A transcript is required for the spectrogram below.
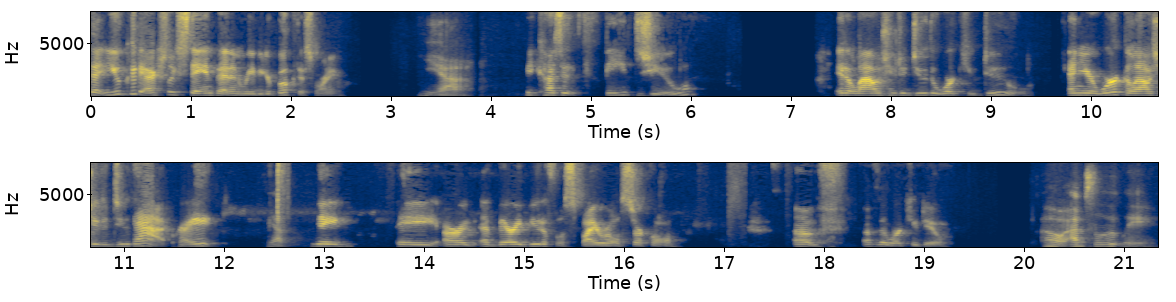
that you could actually stay in bed and read your book this morning. Yeah. Because it feeds you, it allows you to do the work you do. And your work allows you to do that, right? Yeah. They they are a very beautiful spiral circle of of the work you do. Oh, absolutely.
